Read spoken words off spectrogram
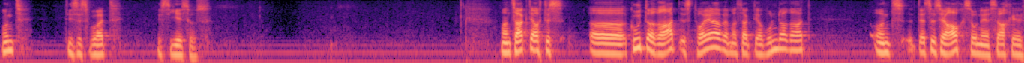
und dieses Wort ist Jesus. Man sagt ja auch, dass äh, guter Rat ist teuer, wenn man sagt ja Wunderrat. Und das ist ja auch so eine Sache.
